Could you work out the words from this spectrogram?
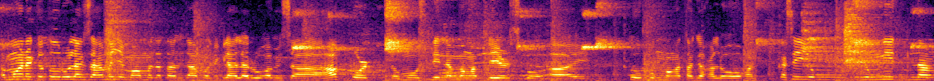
ang mga nagtuturo lang sa amin, yung mga matatanda, pag naglalaro kami sa half court, so mostly ng mga players ko ay tubong mga taga Caloocan. Kasi yung yung need ng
